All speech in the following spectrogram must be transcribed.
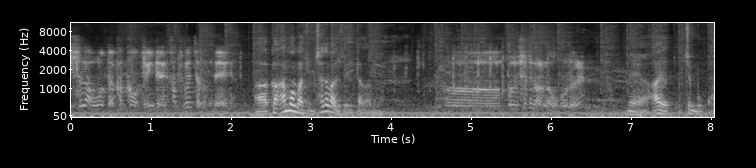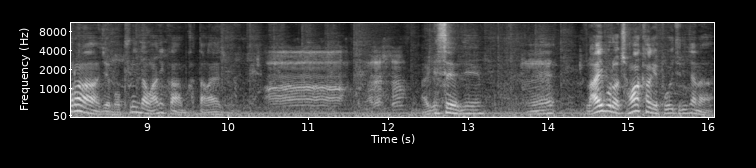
신랑 오다 카카오 데이트에 카톡 했잖는데. 아, 그 한 번만 좀 찾아봐 주세요. 이따가. 어, 돈 찾으러 가려고 뭐를? 네. 아, 지금 뭐 코로나 이제 뭐 풀린다고 하니까 갔다 와야죠. 아, 알았어. 알겠어요, 형님. 네. 라이브로 정확하게 보여드리잖아.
